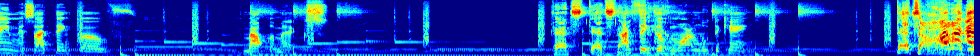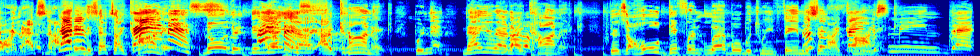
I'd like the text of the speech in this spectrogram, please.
famous, I think of Malcolm X. that's that's not. I think fair. of Martin Luther King. That's a high I- bar. That's not that famous. is That's iconic. famous. No, that- now Famous. you're iconic. But now, now you're at No, iconic. There's a whole different level between famous Doesn't and iconic. famous mean that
